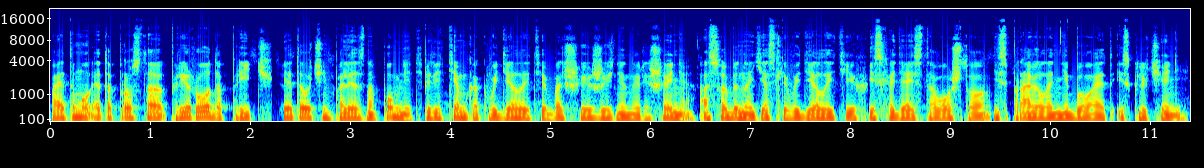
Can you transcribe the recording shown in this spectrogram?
Поэтому это просто природа притч. И это очень полезно помнить перед тем, как вы делаете большие жизненные решения, особенно если вы делаете их исходя из того, что из правила не бывает исключений.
